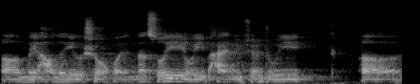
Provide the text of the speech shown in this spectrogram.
呃美好的一个社会。那所以有一派女权主义，呃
